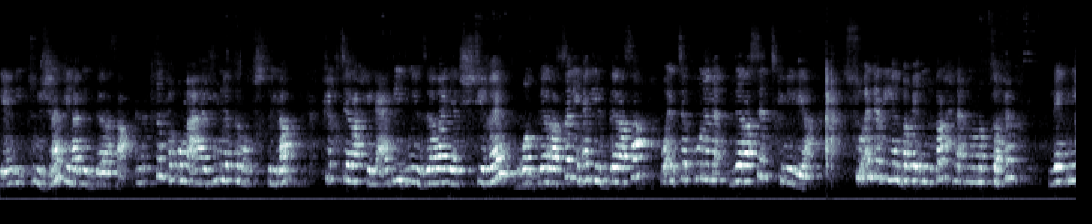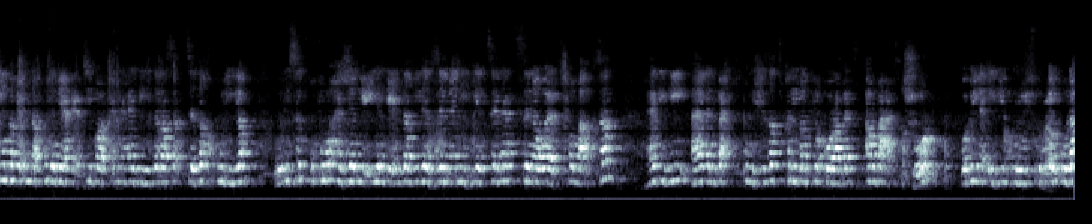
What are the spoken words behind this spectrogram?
يعني توجهت لهذه الدراسة. نتفق معها جملة مفصلة في اقتراح العديد من زوايا الاشتغال والدراسة لهذه الدراسة وأن تكون دراسة تكميلية. السؤال الذي ينبغي أن يطرح نحن نتفق لكن ينبغي أن ناخذ بعين الاعتبار أن هذه دراسة تدخلية وليست أطروحة جامعية اللي عندها غلاف زمني ديال ثلاث سنوات فما أكثر. هذه هذا البحث انجز تقريبا في قرابه أربعة أشهر وبين أيديكم السلطه الأولى.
